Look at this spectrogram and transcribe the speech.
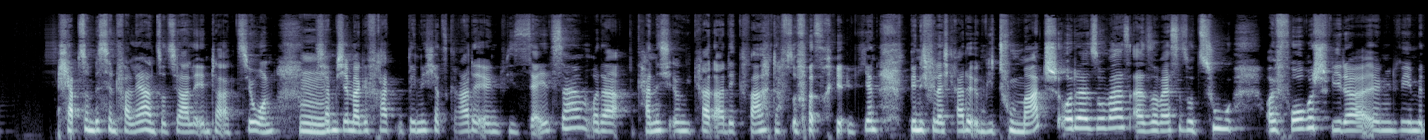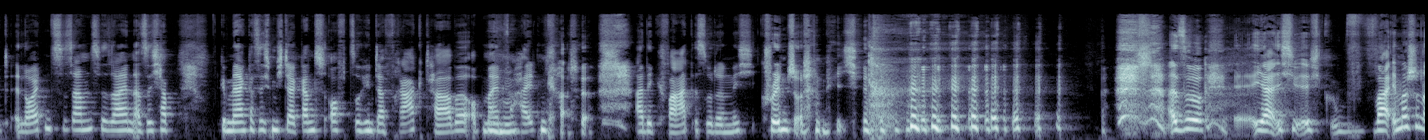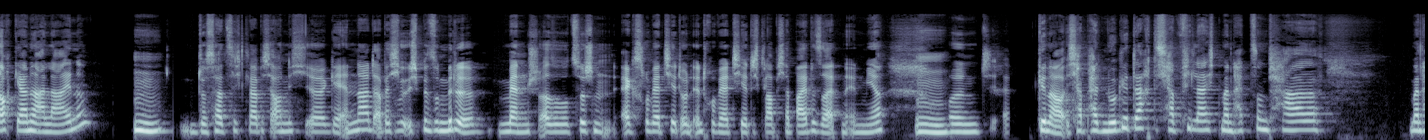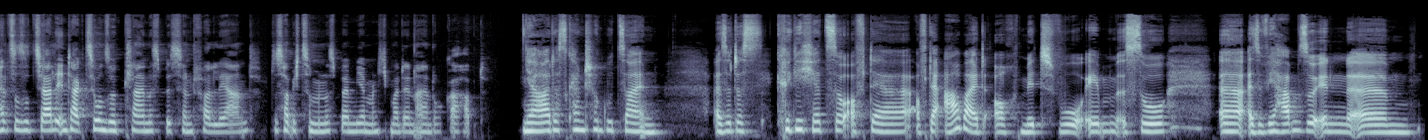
ich habe so ein bisschen verlernt, soziale Interaktion. Mhm. Ich habe mich immer gefragt, bin ich jetzt gerade irgendwie seltsam oder kann ich irgendwie gerade adäquat auf sowas reagieren? Bin ich vielleicht gerade irgendwie too much oder sowas? Also, weißt du, so zu euphorisch wieder irgendwie mit Leuten zusammen zu sein. Also ich habe gemerkt, dass ich mich da ganz oft so hinterfragt habe, ob mein mhm. Verhalten gerade adäquat ist oder nicht, cringe oder nicht. also ja, ich, ich war immer schon auch gerne alleine Mhm. Das hat sich, glaube ich, auch nicht äh, geändert, aber ich, ich bin so ein Mittelmensch, also so zwischen extrovertiert und introvertiert. Ich glaube, ich habe beide Seiten in mir. Mhm. Und äh, genau, ich habe halt nur gedacht, ich habe vielleicht, man hat so ein paar, man hat so soziale Interaktion so ein kleines bisschen verlernt. Das habe ich zumindest bei mir manchmal den Eindruck gehabt. Ja, das kann schon gut sein. Also das kriege ich jetzt so auf der auf der Arbeit auch mit, wo eben es so, äh, also wir haben so in ähm,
